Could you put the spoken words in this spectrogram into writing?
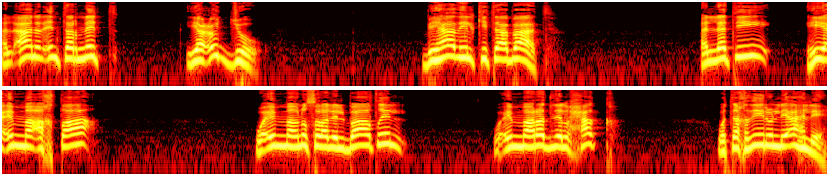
الآن الإنترنت يعج بهذه الكتابات التي هي إما أخطاء وإما نصره للباطل وإما رد للحق وتخذيل لأهله.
